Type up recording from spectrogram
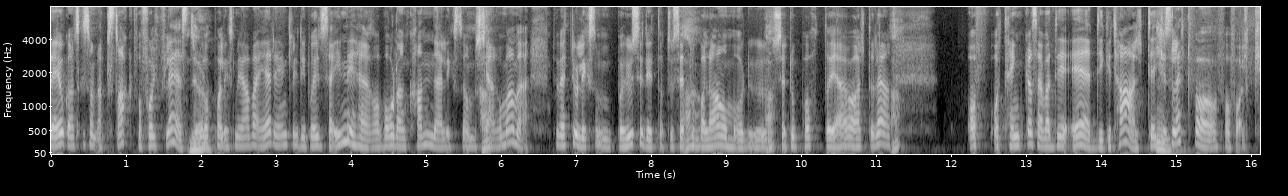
det er jo ganske sånn abstrakt for folk flest. Du lurer på liksom, ja, hva er det egentlig de bryter seg inn i her, og hvordan kan jeg liksom skjerme meg? Du vet jo liksom på huset ditt at du setter opp alarm, og du setter opp port og gjerde og alt det der å, tenke seg hva det er digitalt, det er ikke så lett for, for folk.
